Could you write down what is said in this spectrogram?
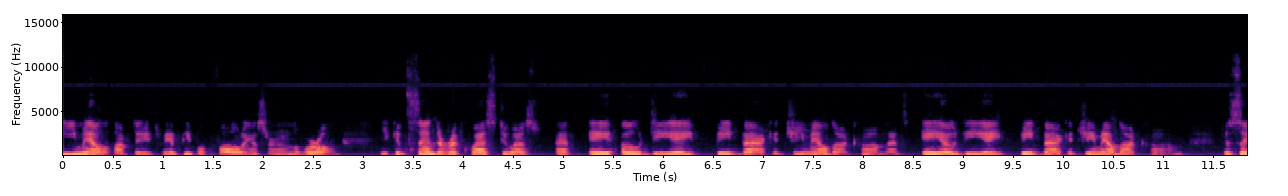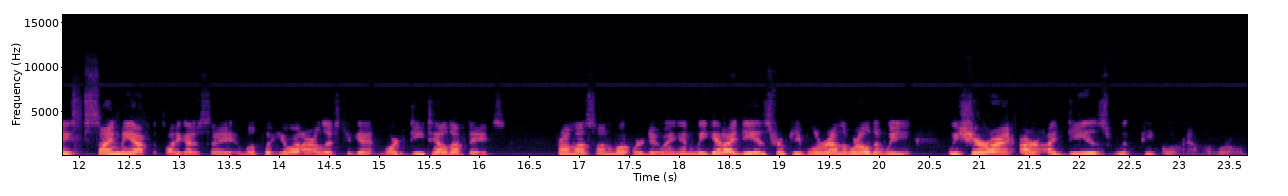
email updates, we have people following us around the world. You can send a request to us at aodafeedback at gmail.com. That's aodafeedback at gmail.com. Just say, sign me up. That's all you got to say, and we'll put you on our list. You get more detailed updates from us on what we're doing, and we get ideas from people around the world, and we we share our, our ideas with people around the world.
